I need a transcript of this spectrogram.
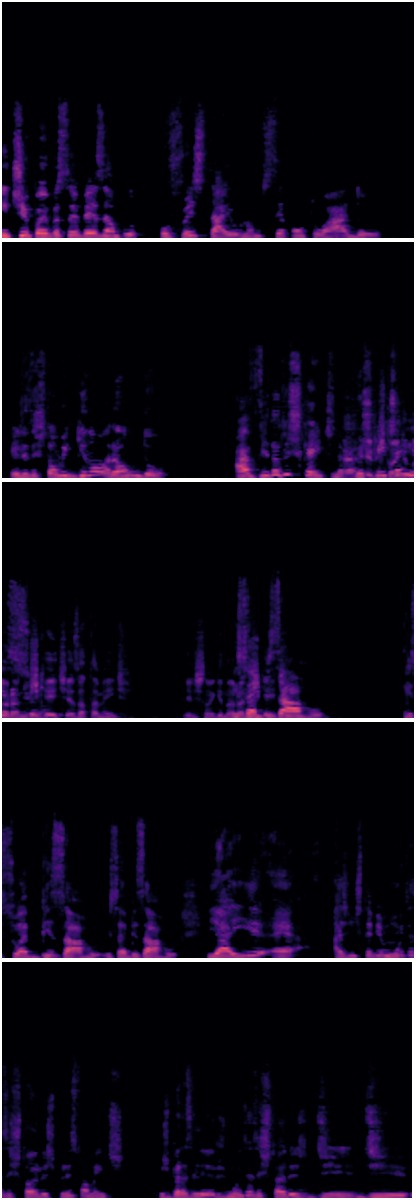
E tipo, aí você vê, exemplo, o freestyle não ser pontuado, eles estão ignorando a vida do skate, né? É, Porque o eles skate estão é ignorando isso. o skate, exatamente. Eles estão ignorando Isso o é skate. bizarro. Isso é bizarro. Isso é bizarro. E aí, é, a gente teve muitas histórias, principalmente os brasileiros, muitas histórias de, de,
